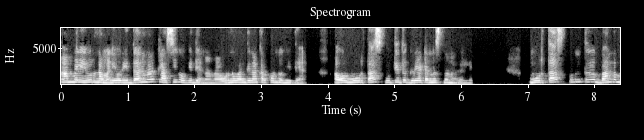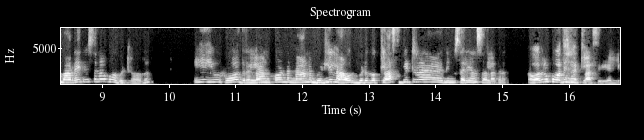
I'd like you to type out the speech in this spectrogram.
ಆಮೇಲೆ ಇವ್ರು ನಮ್ಮ ಮನೆಯವ್ರು ಇದ್ದಾಗ ಕ್ಲಾಸಿಗೆ ಹೋಗಿದ್ದೆ ನಾನು ಅವ್ರನ್ನ ಒಂದಿನ ಕರ್ಕೊಂಡ್ ಹೋಗಿದ್ದೆ. ಅವ್ರು ಮೂರ್ ತಾಸ್ ಕೂತಿದ್ದ ಗ್ರೇಟ್ ಅನ್ನಿಸ್ತು ನನಗಲ್ಲಿ ಮೂರ್ ತಾಸ್ ಕುಂತು ಬಂದ್ ಮಾರನೇ ದಿವ್ಸನ ಹೋಗ್ಬಿಟ್ರು ಅವ್ರು. ಏ, ಇವ್ರು ಹೋದ್ರಲ್ಲ ಅನ್ಕೊಂಡ್ ನಾನು ಬಿಡ್ಲಿಲ್ಲ, ಅವ್ರು ಬಿಡ್ಬೇಕು ಕ್ಲಾಸ್ ಬಿಟ್ರ ನಿಮ್ಗೆ ಸರಿ ಅನ್ಸಲ್ಲ ಅದ್ರ ಅವಾದ್ರೂ ಹೋದೆ ನಾ ಕ್ಲಾಸಿಗೆ ಅಲ್ಲಿ.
